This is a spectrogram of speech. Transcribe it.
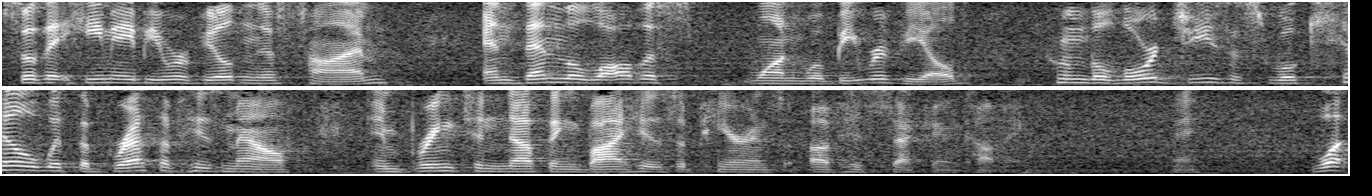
so that he may be revealed in this time, and then the lawless one will be revealed, whom the Lord Jesus will kill with the breath of his mouth and bring to nothing by his appearance of his second coming. Okay? What,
